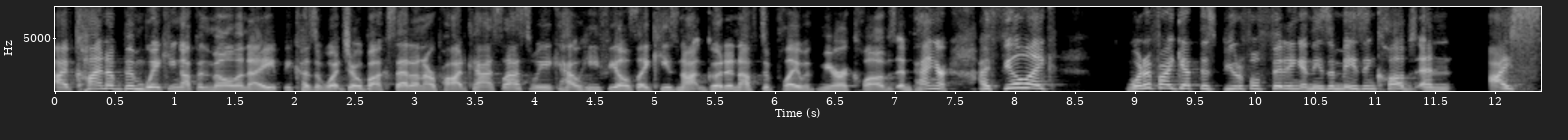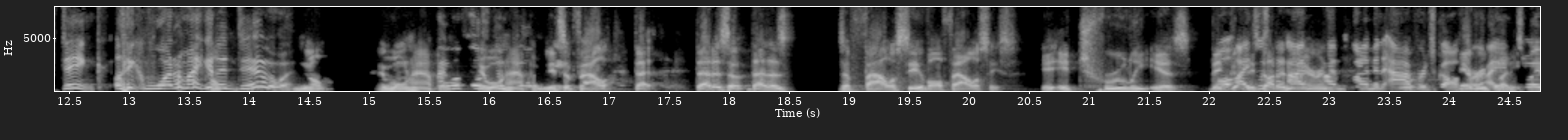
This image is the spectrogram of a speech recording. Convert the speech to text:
I've kind of been waking up in the middle of the night because of what Joe Buck said on our podcast last week, how he feels like he's not good enough to play with Miura clubs and Panger. I feel like, what if I get this beautiful fitting and these amazing clubs and I stink? Like, what am I going to do? No, it won't happen. It won't happen. It's a foul. That that is a that is a fallacy of all fallacies. It, it truly is. They've, well, just, got an iron. I'm, I'm an average golfer. Everybody. I enjoy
